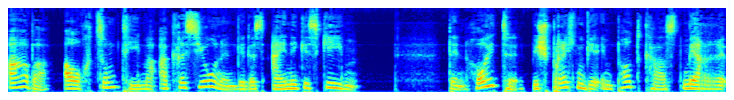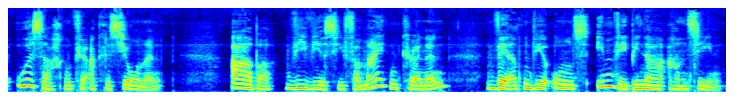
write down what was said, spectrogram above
Aber auch zum Thema Aggressionen wird es einiges geben. Denn heute besprechen wir im Podcast mehrere Ursachen für Aggressionen. Aber wie wir sie vermeiden können, werden wir uns im Webinar ansehen.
